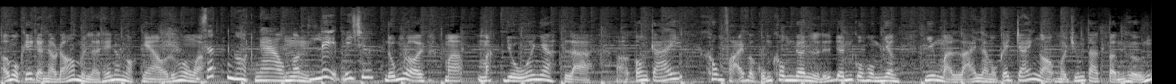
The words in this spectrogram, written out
ở một khía cạnh nào đó mình lại thấy nó ngọt ngào đúng không ạ rất ngọt ngào ừ. ngọt lịm ấy chứ đúng rồi mà mặc dù á nha là uh, con cái không phải và cũng không nên là đích đến của hôn nhân nhưng mà lại là một cái trái ngọt mà chúng ta tận hưởng.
